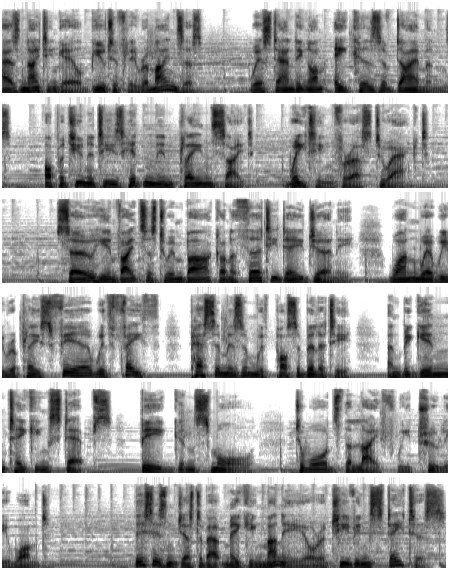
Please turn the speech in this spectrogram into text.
As Nightingale beautifully reminds us, we're standing on acres of diamonds, opportunities hidden in plain sight, waiting for us to act. So he invites us to embark on a 30-day journey, one where we replace fear with faith, pessimism with possibility, and begin taking steps, big and small, towards the life we truly want. This isn't just about making money or achieving status.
